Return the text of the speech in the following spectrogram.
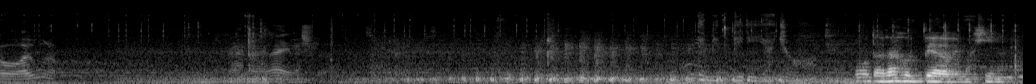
O alguno. Ah, no, nadie me ayuda. Te mentiría yo. ¿Cómo te habrás golpeado, me imagino?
